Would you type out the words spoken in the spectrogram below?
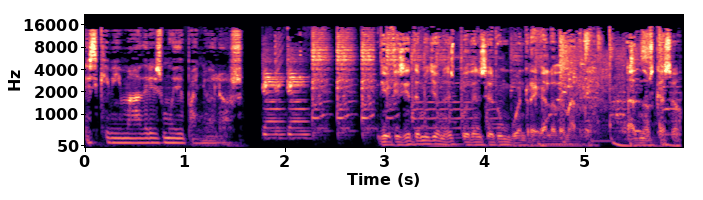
es que mi madre es muy de pañuelos. 17 millones pueden ser un buen regalo de madre. Haznos caso.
